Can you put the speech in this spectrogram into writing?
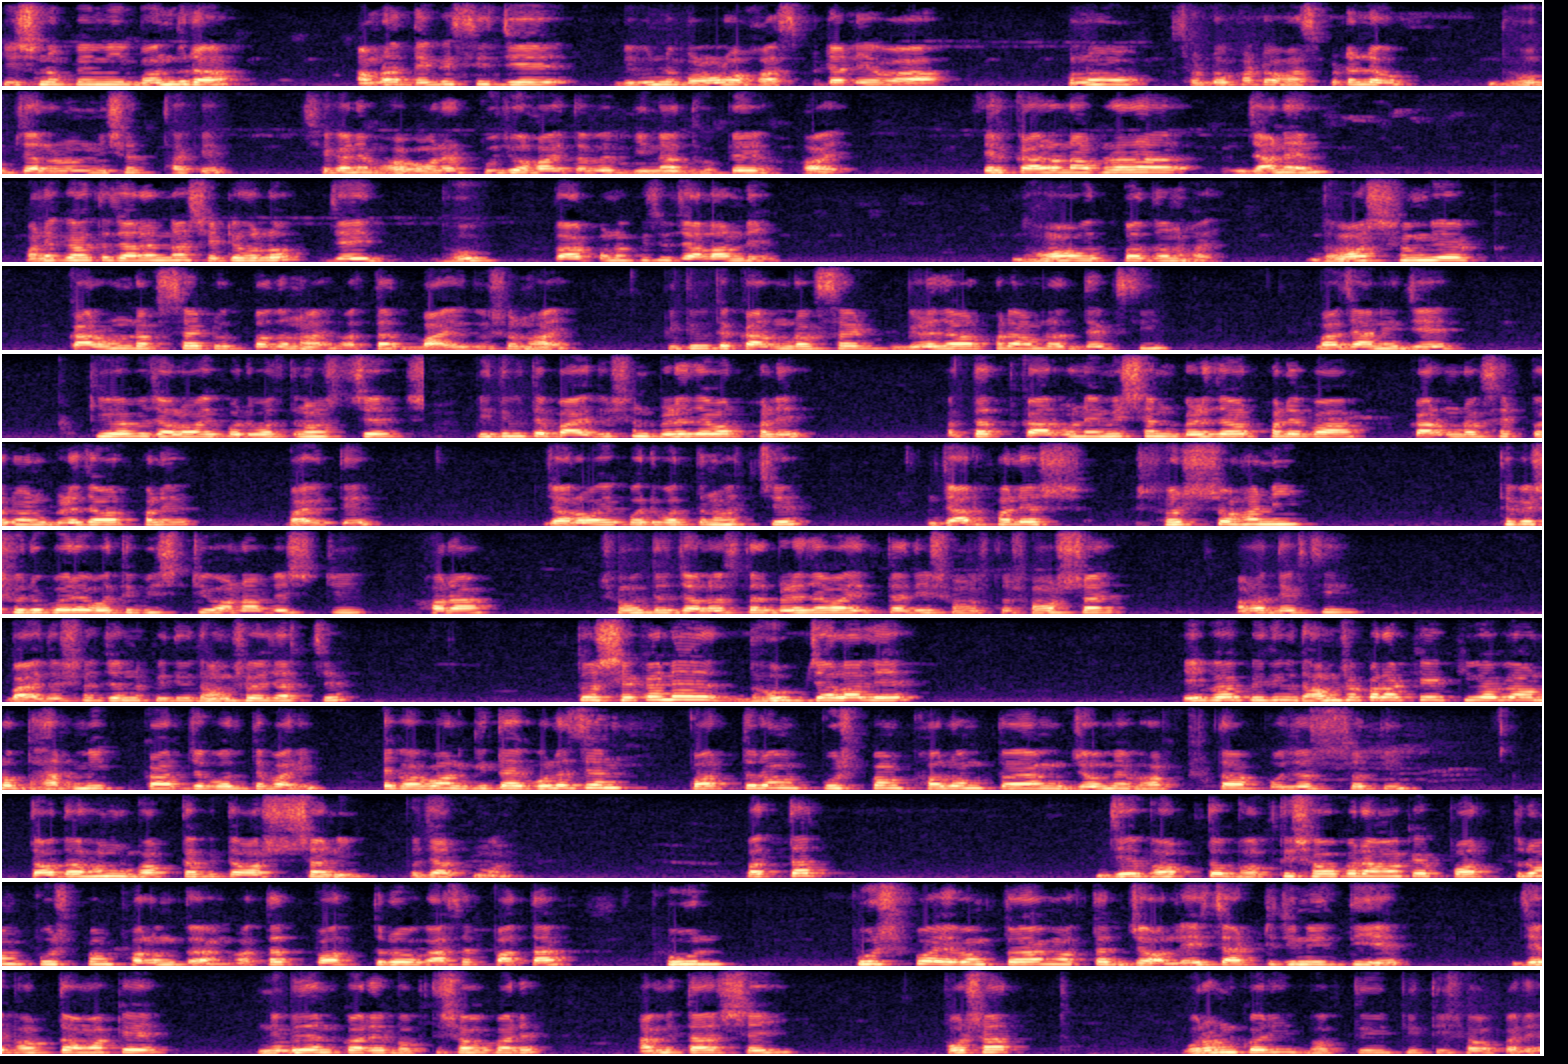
কৃষ্ণপ্রেমী বন্ধুরা, আমরা দেখেছি যে বিভিন্ন বড় বড় হসপিটালে বা কোনো ছোটোখাটো হসপিটালেও ধূপ জ্বালানো নিষেধ থাকে। সেখানে ভগবানের পুজো হয়, তবে বিনা ধূপে হয়। এর কারণ আপনারা জানেন, অনেকে হয়তো জানেন না, সেটি হলো যে ধূপ বা কোনো কিছু জ্বালানে ধোঁয়া উৎপাদন হয়। ধোঁয়ার সঙ্গে কার্বন ডাইঅক্সাইড উৎপাদন হয়, অর্থাৎ বায়ু দূষণ হয়। পৃথিবীতে কার্বন ডাইঅক্সাইড বেড়ে যাওয়ার ফলে আমরা দেখছি বা জানি যে কীভাবে জলবায়ু পরিবর্তন হচ্ছে, পৃথিবীতে বায়ু দূষণ বেড়ে যাওয়ার ফলে, অর্থাৎ কার্বন এমিশন বেড়ে যাওয়ার ফলে বা কার্বন ডাইঅক্সাইড পরিমাণ বেড়ে যাওয়ার ফলে বায়ুতে জলবায়ু পরিবর্তন হচ্ছে, যার ফলে শস্যহানি থেকে শুরু করে অতিবৃষ্টি, অনাবৃষ্টি, খরা, সমুদ্রের জলস্তর বেড়ে যাওয়া ইত্যাদি সমস্ত সমস্যায় আমরা দেখছি বায়ু দূষণের জন্য পৃথিবী ধ্বংস হয়ে যাচ্ছে। তো সেখানে ধূপ জ্বালালে এইভাবে পৃথিবী ধ্বংস করাকে কীভাবে আমরা ধার্মিক কার্য বলতে পারি? এই ভগবান গীতায় বলেছেন পত্রং পুষ্পং ফলং তয়াং জমে ভক্তা প্রজস্বতি তদহং ভক্তাপিতা অশ্বানি প্রজাত্মন। অর্থাৎ যে ভক্ত ভক্তি সহকারে আমাকে পত্রং পুষ্পং ফলং তয়াং, অর্থাৎ পত্র, গাছের পাতা, ফুল, পুষ্প এবং তয়াং, অর্থাৎ জল, এই চারটি জিনিস দিয়ে যে ভক্ত আমাকে নিবেদন করে ভক্তি সহকারে, আমি তার সেই প্রসাদ গ্রহণ করি, ভক্তি, প্রীতি সহকারে।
